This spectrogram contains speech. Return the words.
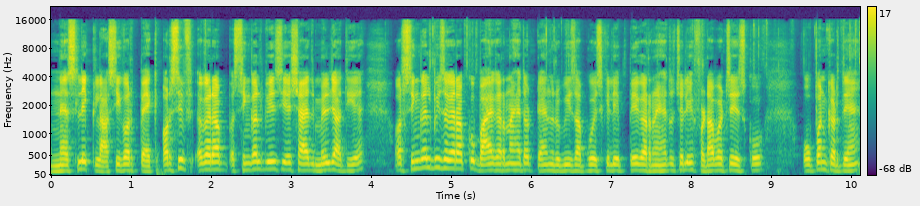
नेस्ले क्लासिक और पैक। और सिर्फ़ अगर आप सिंगल पीस ये शायद मिल जाती है, और सिंगल पीस अगर आपको बाय करना है तो टेन रुपीज़ आपको इसके लिए पे करने हैं। तो चलिए फटाफट से इसको ओपन करते हैं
